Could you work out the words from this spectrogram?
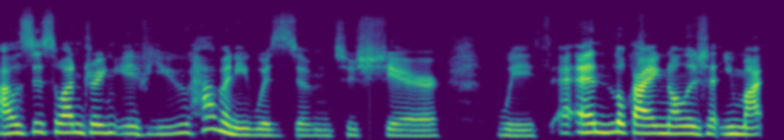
I was just wondering if you have any wisdom to share with, and look, I acknowledge that you might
